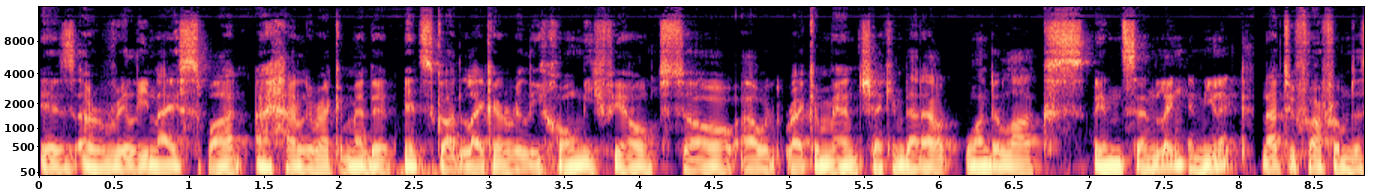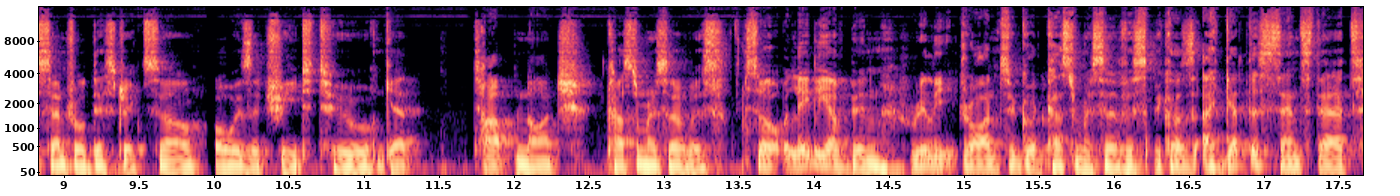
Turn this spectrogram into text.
is a really nice spot. I highly recommend it. It's got like a really homey feel. So I would recommend checking that out. Wunderlocke's in Sendling in Munich, not too far from the central district. So always a treat to get top notch customer service. So lately, I've been really drawn to good customer service because I get the sense that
